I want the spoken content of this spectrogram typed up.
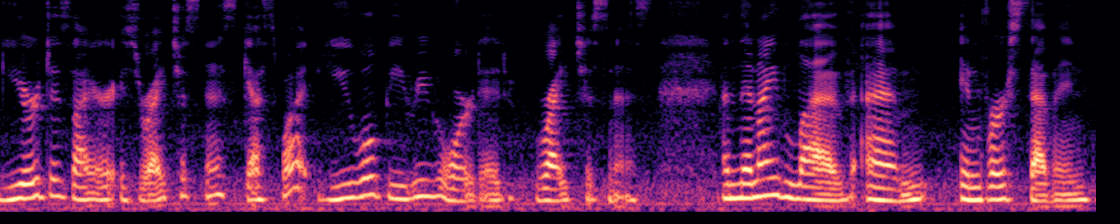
your desire is righteousness, guess what? You will be rewarded righteousness. And then I love um, in verse 7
